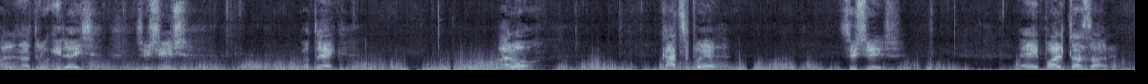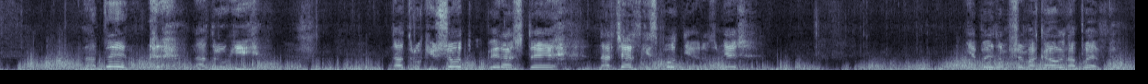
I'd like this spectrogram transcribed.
ale na drugi rejs, słyszysz? Kotek, halo, Kacper, słyszysz? Ej, Baltazar, na ten, na drugi, na drugi shot ubierasz te narciarskie spodnie, rozumiesz? Nie będą przemakały na pewno.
